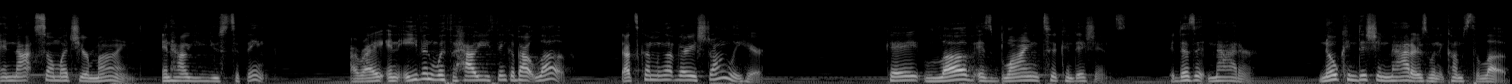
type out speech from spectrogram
and not so much your mind and how you used to think. All right. And even with how you think about love, that's coming up very strongly here. Okay. Love is blind to conditions, it doesn't matter. No condition matters when it comes to love.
